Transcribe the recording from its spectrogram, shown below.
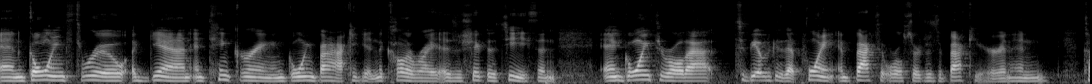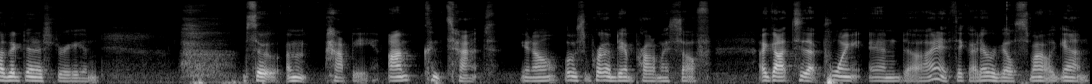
and going through again and tinkering and going back and getting the color right as the shape of the teeth and and going through all that to be able to get to that point and back to oral surgeons and back here and then cosmetic dentistry and so I'm happy. I'm content, you know. Most importantly, I'm damn proud of myself. I got to that point and uh, I didn't think I'd ever be able to smile again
